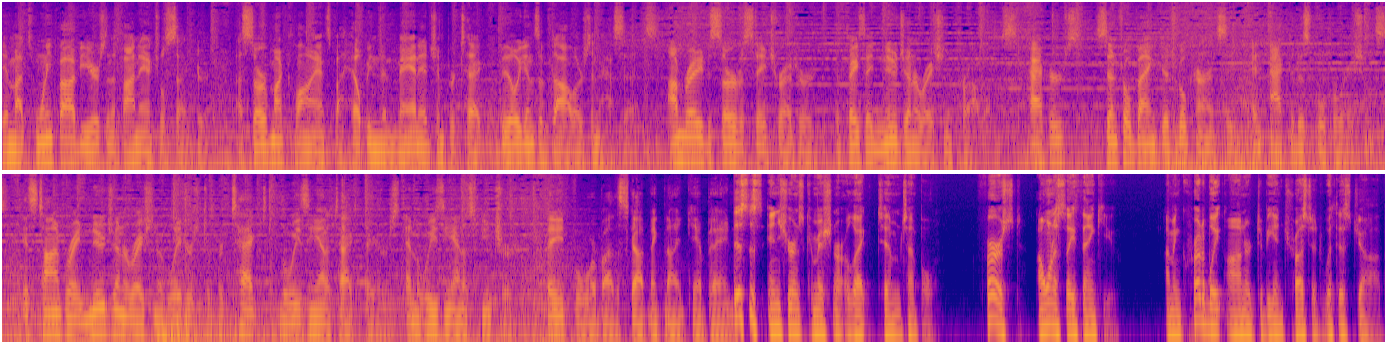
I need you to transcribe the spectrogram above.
In my 25 years in the financial sector, I served my clients by helping them manage and protect billions of dollars in assets. I'm ready to serve as state treasurer to face a new generation of problems hackers, central bank digital currency, and activist corporations. It's time for a new generation of leaders to protect Louisiana taxpayers and Louisiana's future. Paid for by the Scott McKnight campaign. This is Insurance Commissioner elect Tim Temple. First, I want to say thank you. I'm incredibly honored to be entrusted with this job.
